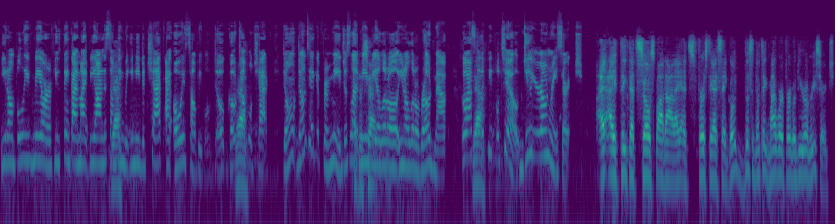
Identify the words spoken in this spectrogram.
you don't believe me or if you think I might be onto something, yeah. but you need to check. I always tell people, don't go yeah. double check don't don't take it from me. Just let 100%. me be a little, you know, a little roadmap. Go ask yeah. other people too. Do your own research. I, I think that's so spot on. I, it's first thing I say. Go listen. Don't take my word for it. Go do your own research.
